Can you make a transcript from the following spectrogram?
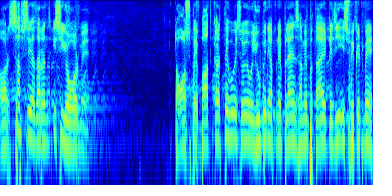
और सबसे ज़्यादा रन इसी ओवर में। टॉस पे बात करते हुए सोए यूबी ने अपने प्लान्स हमें बताया कि जी इस विकेट में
